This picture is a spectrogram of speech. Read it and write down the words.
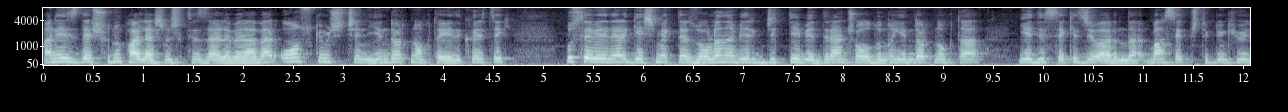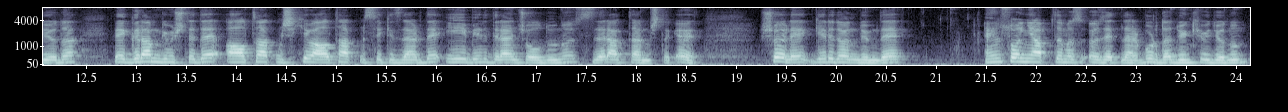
analizde şunu paylaşmıştık sizlerle beraber. Ons gümüş için 24.7 kritik. Bu seviyelere geçmekte zorlanabilir ciddi bir direnç olduğunu 24.7-8 civarında bahsetmiştik dünkü videoda. Ve gram gümüşte de 6.62 ve 6.68'lerde iyi bir direnç olduğunu sizlere aktarmıştık. Evet şöyle geri döndüğümde en son yaptığımız özetler burada. Dünkü videonun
